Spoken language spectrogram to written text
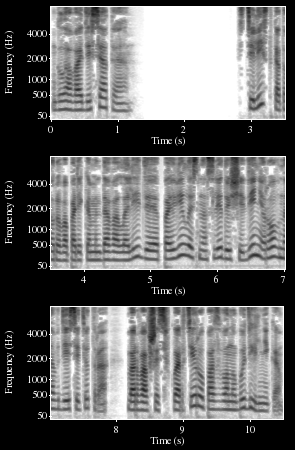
Глава десятая. Стилист, которого порекомендовала Лидия, появилась на следующий день ровно в 10 утра, ворвавшись в квартиру по звону будильника.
